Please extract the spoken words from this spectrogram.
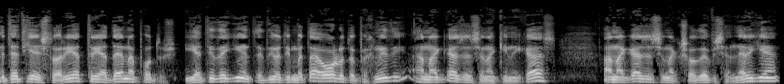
με τέτοια ιστορία 31 πόντους. Γιατί δεν γίνεται, διότι μετά όλο το παιχνίδι αναγκάζεσαι να κυνηγάς, αναγκάζεσαι να ξοδεύεις ενέργεια,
